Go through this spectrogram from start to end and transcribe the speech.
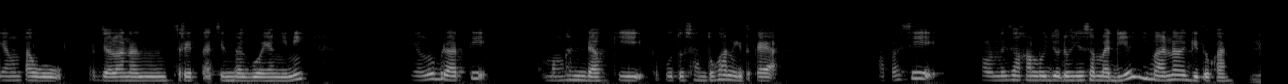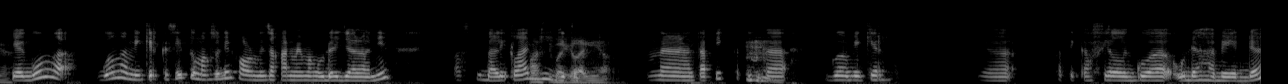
yang tahu perjalanan cerita cinta gue yang ini ya lu berarti menghendaki keputusan Tuhan gitu kayak apa sih kalau misalkan lu jodohnya sama dia gimana? gitu kan. Iya. Ya gue nggak gue nggak mikir ke situ. Maksudnya kalau misalkan memang udah jalannya pasti balik lagi pasti balik gitu. lagi ya. Nah, tapi ketika gue mikir, ya ketika feel gue udah beda,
